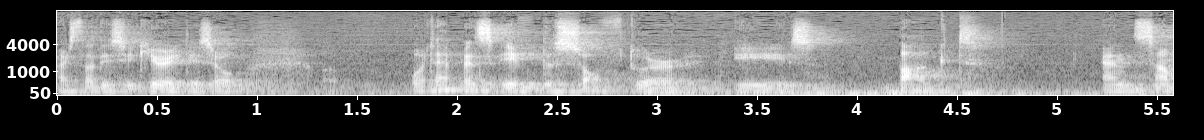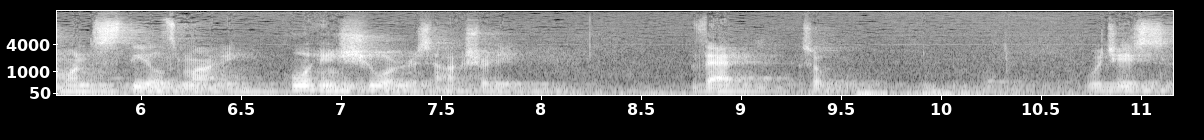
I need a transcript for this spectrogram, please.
I study security, so what happens if the software is bugged and someone steals money? Who ensures actually that, so, which is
